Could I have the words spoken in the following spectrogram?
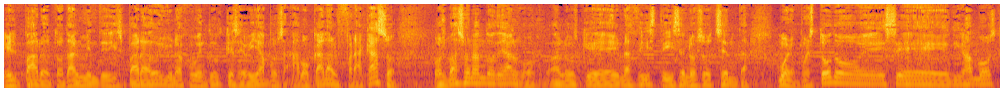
el paro totalmente disparado y una juventud que se veía pues abocada al fracaso. ¿Os va sonando de algo a los que nacisteis en los 80? Bueno, pues todo ese, digamos,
